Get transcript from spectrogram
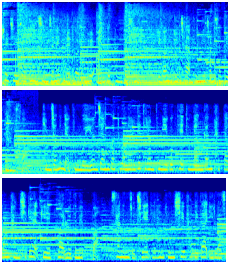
실질적인 진전의 발걸음을 언급한 것은 이번 2차 북미 정상회담에서 김정은 국무위원장과 도널드 트럼프 미국 대통령 간 가까운 방식의 비핵화 로드맵과 상응 조치에 대한 동시 합의가 이루어져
